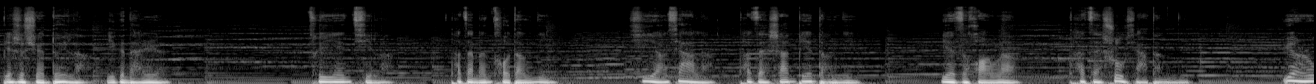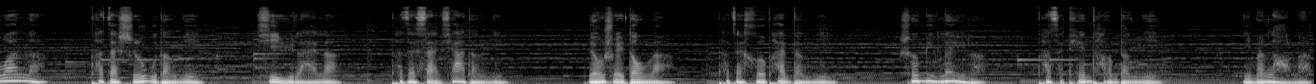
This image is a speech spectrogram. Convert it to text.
便是选对了一个男人。炊烟起了，他在门口等你。夕阳下了，他在山边等你；叶子黄了，他在树下等你；月儿弯了，他在十五等你；细雨来了，他在伞下等你；流水动了，他在河畔等你；生命累了，他在天堂等你；你们老了，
